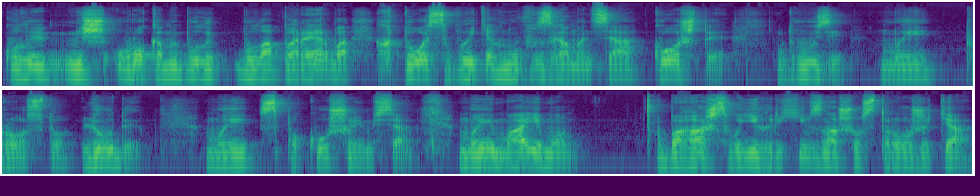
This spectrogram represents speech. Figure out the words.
коли між уроками були, була перерва, хтось витягнув з гаманця кошти. Друзі, ми просто люди. Ми спокушуємося, ми маємо багаж своїх гріхів з нашого старого життя.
